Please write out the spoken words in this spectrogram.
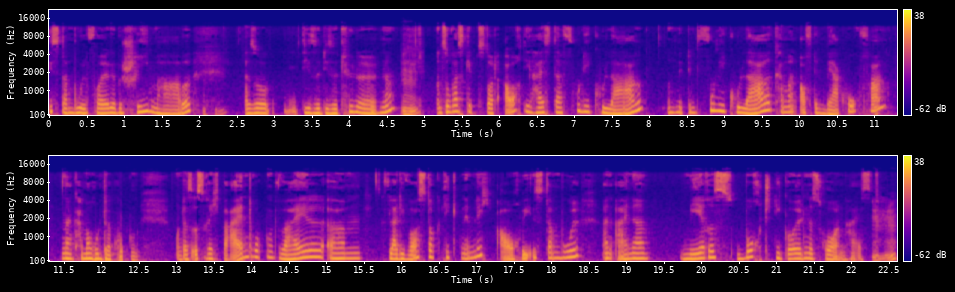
Istanbul-Folge beschrieben habe, mhm also diese, diese Tunnel, ne? Mhm. Und sowas gibt's dort auch, die heißt da Funicular. Und mit dem Funicular kann man auf den Berg hochfahren und dann kann man runtergucken. Und das ist recht beeindruckend, weil ähm, Vladivostok liegt nämlich auch wie Istanbul an einer Meeresbucht, die Goldenes Horn heißt. Mhm.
